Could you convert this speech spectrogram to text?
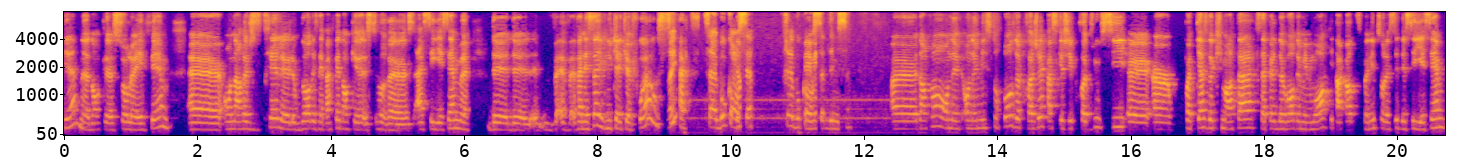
FM, donc euh, sur le FM. Euh, on enregistrait le, le boudoir des imparfaits, donc euh, sur euh, à CISM de, de Va- Vanessa est venue quelques fois aussi. Oui. C'est un beau concept. Très beau concept d'émission. Euh, dans le fond, on a, mis sur pause le projet parce que j'ai produit aussi euh, un podcast documentaire qui s'appelle Devoir de mémoire, qui est encore disponible sur le site de CISM,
